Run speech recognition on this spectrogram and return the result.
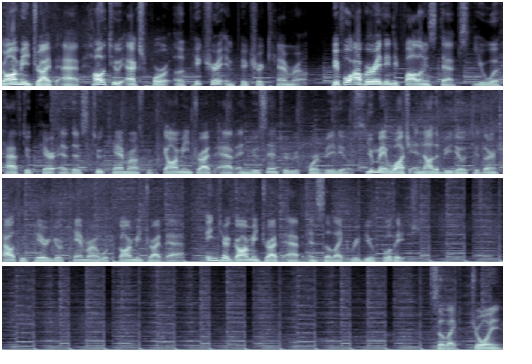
Garmin Drive app, how to export a picture-in-picture camera. Before operating the following steps, you will have to pair at least two cameras with Garmin Drive app and use them to record videos. You may watch another video to learn how to pair your camera with Garmin Drive app. Enter Garmin Drive app and select Review Footage. Select Join.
